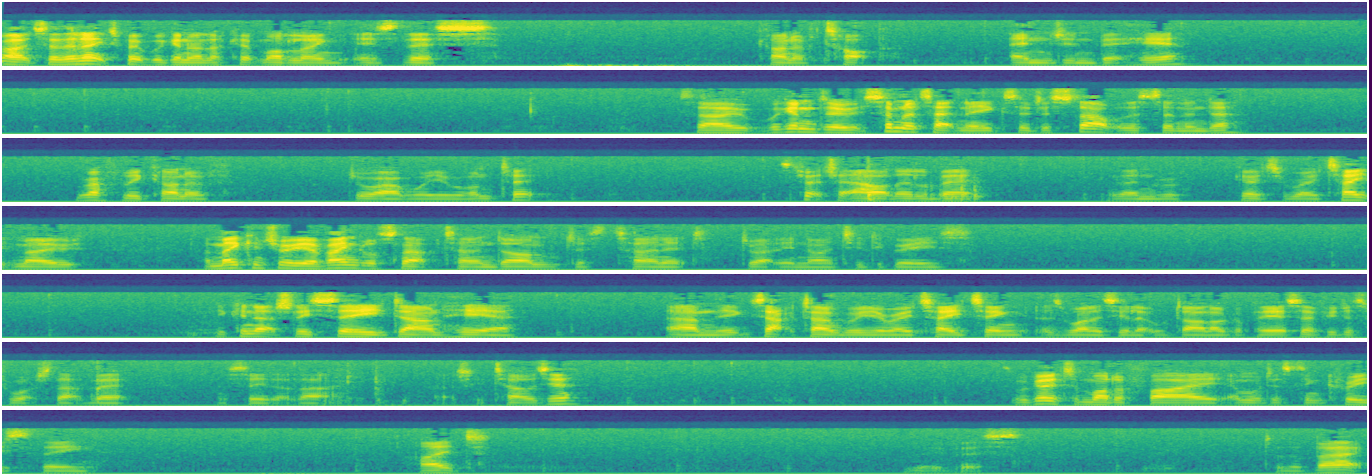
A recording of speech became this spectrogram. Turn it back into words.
Right, so the next bit we're going to look at modelling is this kind of top engine bit here. So we're going to do similar technique, so just start with a cylinder, roughly kind of draw out where you want it, stretch it out a little bit, and then go to rotate mode, and making sure you have angle snap turned on, just turn it directly 90 degrees you can actually see down here um, the exact angle you're rotating as well as your little dialog up here. So if you just watch that bit, you'll see that that actually tells you. So we'll go to modify and we'll just increase the height. move this to the back.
